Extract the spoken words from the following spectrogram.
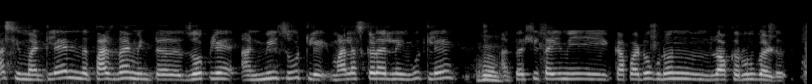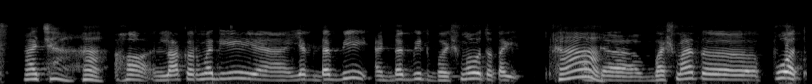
अशी म्हटले न पाच दहा मिनिटं झोपले आणि मीच उठले. मलाच कळलं नाही उठले. हम्म. आणि तशी ताई मी कपाट उघडून लॉकर उघडलं. अच्छा हा. हा लॉकरमध्ये अं, एक डब्बी आणि डब्बीत भस्म होतं ताई. हा. त्या भस्मात अं, पोत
